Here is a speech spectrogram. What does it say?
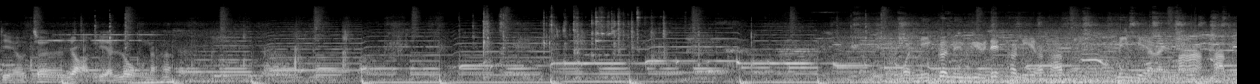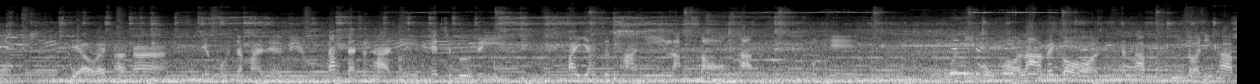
เดี๋ยวจะหยอดเหรียญลงนะฮะ วันนี้ก็รีวิวได้เท่านี้นะครับ ไม่มีอะไรมากครับ เดี๋ยวไว้คราวหน้า เดี๋ยวผมจะมารีวิว ตั้งแต่สถานีเพชรบุรี ไปยังสถานีหลักสองครับ โอเค วันนี้ผมขอลาไปก่อนนะครับ สวัสดีครับ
